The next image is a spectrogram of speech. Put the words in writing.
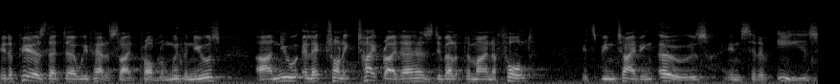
it appears that uh, we've had a slight problem with the news. Our new electronic typewriter has developed a minor fault. It's been typing O's instead of E's.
